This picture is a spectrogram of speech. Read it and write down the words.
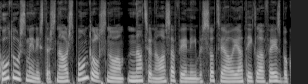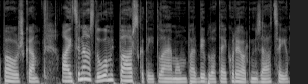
Kultūras ministrs Nauris Puntulis no Nacionālās apvienības sociālajā tīklā Facebook pauž, ka aicinās domi pārskatīt lēmumu par bibliotēku reorganizāciju.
